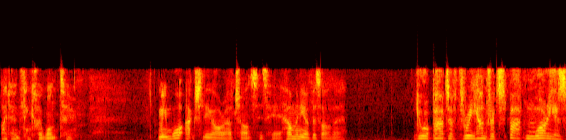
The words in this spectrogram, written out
I don't think I want to. I mean, what actually are our chances here? How many of us are there? You are part of 300 Spartan warriors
